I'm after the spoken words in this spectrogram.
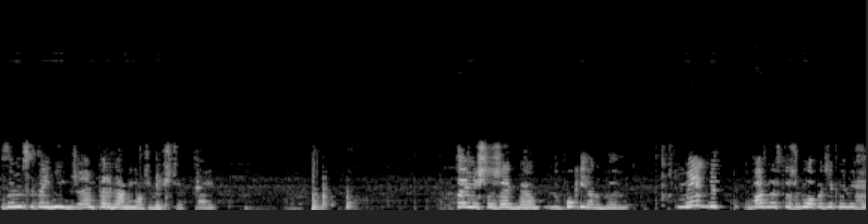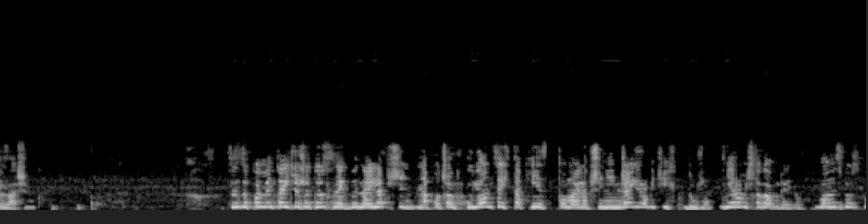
Zostawimy sobie tutaj ninja, pergamin oczywiście tutaj. Tutaj myślę, że jakby dopóki jakby... My jakby... Ważne jest to, żeby łapać jak najwięcej zasięg. To zapamiętajcie, że to jest jakby najlepszy dla początkujących, taki jest to najlepszy ninja i robić ich dużo. Nie robić tego upgrade'u, bo on jest po prostu...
